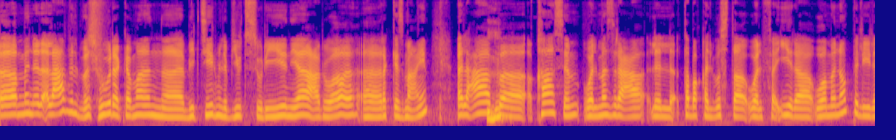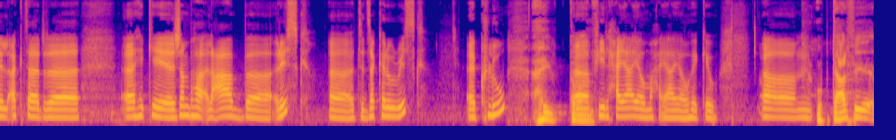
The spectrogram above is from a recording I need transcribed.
آه، من الألعاب المشهورة كمان آه، بكثير من البيوت السوريين يا عروة ركز معي. ألعاب قاسم والمزرعة للطبقة الوسطى والفقيرة ومونوبولي للأكثر هيك جنبها ألعاب ريسك. تتذكروا ريسك؟ Cluedo هي آه، طبعا. في الحيايا وما حيايا وهيك. و- وبتعرفي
